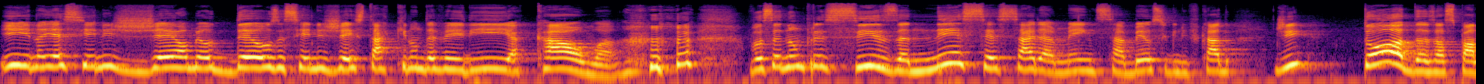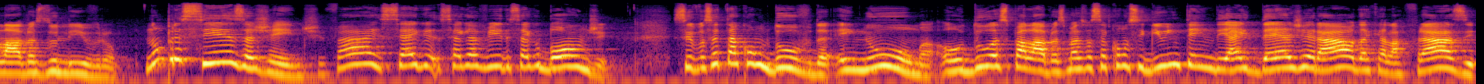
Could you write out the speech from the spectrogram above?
e na ISNG, oh meu Deus, esse NG está aqui, não deveria. Calma. Você não precisa necessariamente saber o significado de todas as palavras do livro. Não precisa, gente. Vai, segue, segue a vida, segue o bonde. Se você está com dúvida em uma ou duas palavras, mas você conseguiu entender a ideia geral daquela frase,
